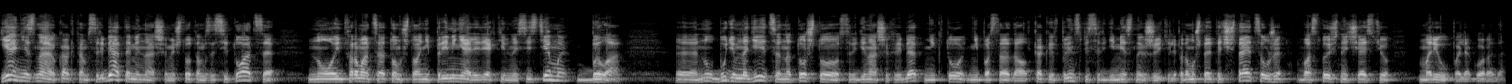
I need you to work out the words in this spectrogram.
Я не знаю, как там с ребятами нашими, что там за ситуация, но информация о том, что они применяли реактивные системы, была. Э, ну, будем надеяться на то, что среди наших ребят никто не пострадал, как и, в принципе, среди местных жителей, потому что это считается уже восточной частью Мариуполя города.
